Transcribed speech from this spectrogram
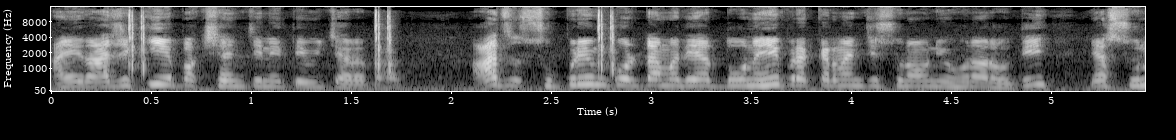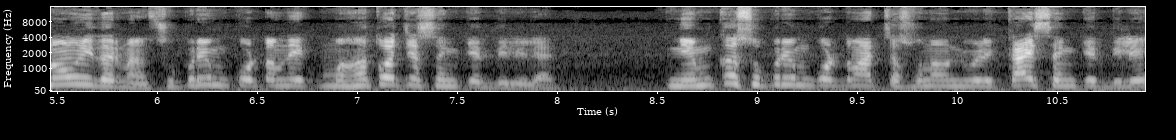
आणि राजकीय पक्षांचे नेते विचारत आहात. आज सुप्रीम कोर्टामध्ये या दोनही प्रकरणांची सुनावणी होणार होती. या सुनावणी दरम्यान सुप्रीम कोर्टाने एक महत्त्वाचे संकेत दिलेले आहेत. नेमकं सुप्रीम कोर्टाने आजच्या सुनावणीवेळी काय संकेत दिले?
